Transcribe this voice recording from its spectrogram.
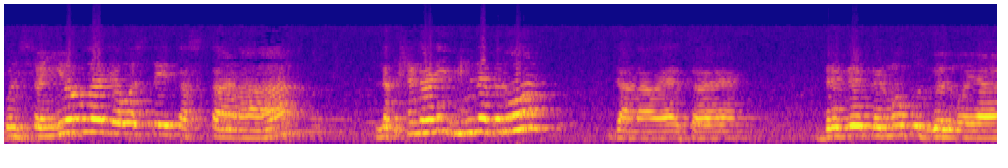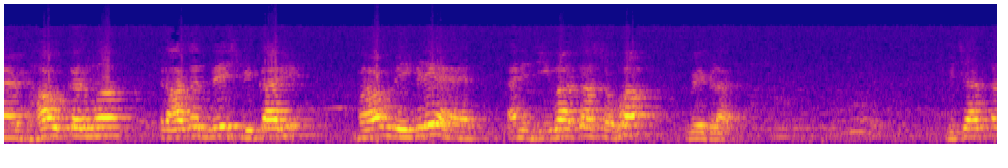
पण संयोग व्यवस्थेत असताना लक्षणाने भिन्न करून जाणावयाचं आहे. द्रव्य कर्म पुद्गलमय आहे भाव कर्म रागद्वेष विकारी भाव वेगळे आहेत आणि जीवाचा स्वभाव वेगळा विचारता?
